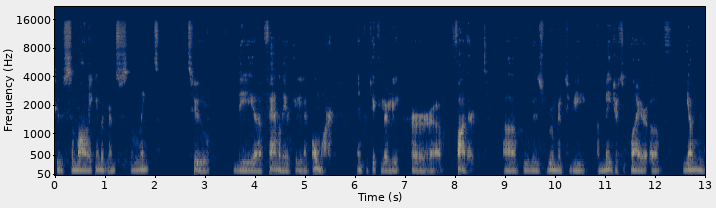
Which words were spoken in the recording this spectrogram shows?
to Somali immigrants linked to the uh, family of Ilhan Omar, and particularly her uh, father, uh, who is rumored to be a major supplier of young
